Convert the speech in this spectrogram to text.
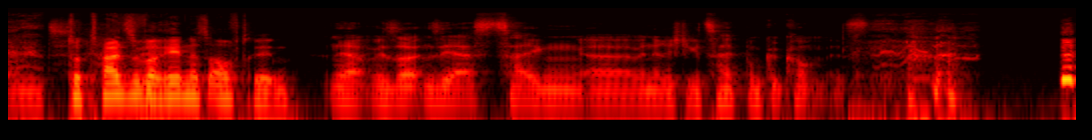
Und Total souveränes Auftreten. ja, wir sollten sie erst zeigen, äh, wenn der richtige Zeitpunkt gekommen ist.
